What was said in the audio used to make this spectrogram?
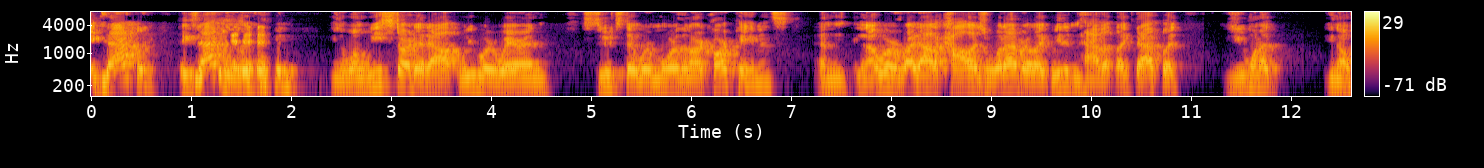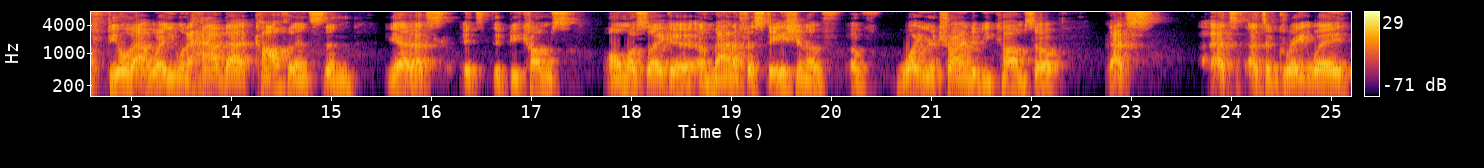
Exactly. Exactly. like can, you know, when we started out, we were wearing suits that were more than our car payments, and you know, we we're right out of college, whatever. Like we didn't have it like that, but you want to you know feel that way you want to have that confidence then yeah that's it's it becomes almost like a, a, manifestation of of what you're trying to become so that's that's that's a great way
